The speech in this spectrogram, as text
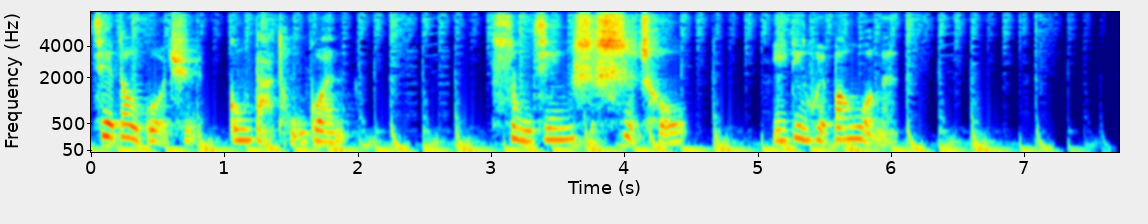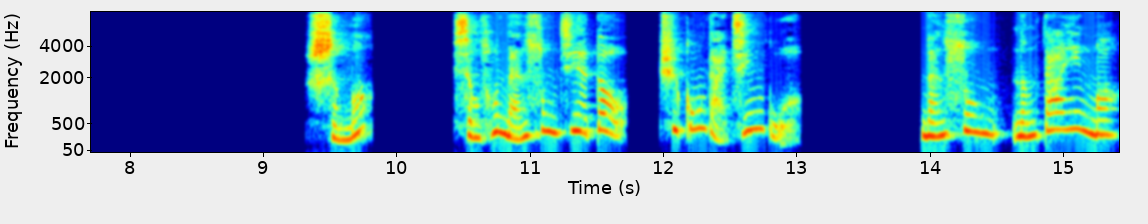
借道过去攻打潼关。宋金是世仇，一定会帮我们。”什么？想从南宋借道去攻打金国？南宋能答应吗？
